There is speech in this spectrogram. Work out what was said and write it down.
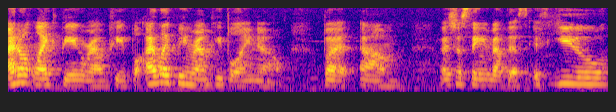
I don't like being around people. I like being around people I know. But um, I was just thinking about this. If you,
